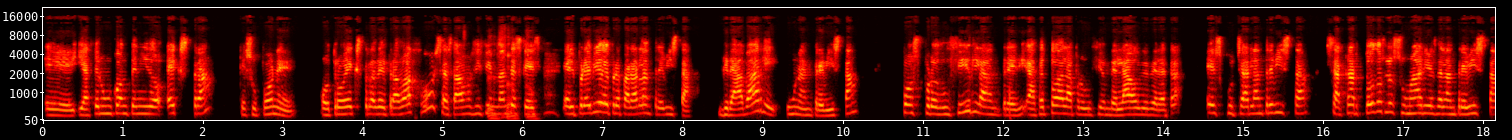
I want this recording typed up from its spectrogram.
eh, y hacer un contenido extra que supone otro extra de trabajo. O sea, estábamos diciendo antes que es el previo de preparar la entrevista, grabar una entrevista, postproducir la entrevista, hacer toda la producción del audio, de la escuchar la entrevista, sacar todos los sumarios de la entrevista,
